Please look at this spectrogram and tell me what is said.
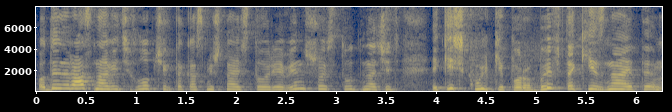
Один раз навіть хлопчик, така смішна історія. Він щось тут, значить, якісь кульки поробив, такі, знаєте,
